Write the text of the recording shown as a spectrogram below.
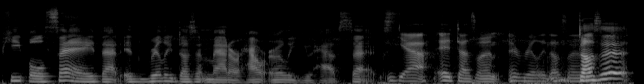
people say that it really doesn't matter how early you have sex. Yeah, it doesn't. It really doesn't. Does it?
